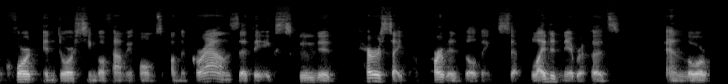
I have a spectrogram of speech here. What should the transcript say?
court endorsed single family homes on the grounds that they excluded parasite apartment buildings that blighted neighborhoods and lower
